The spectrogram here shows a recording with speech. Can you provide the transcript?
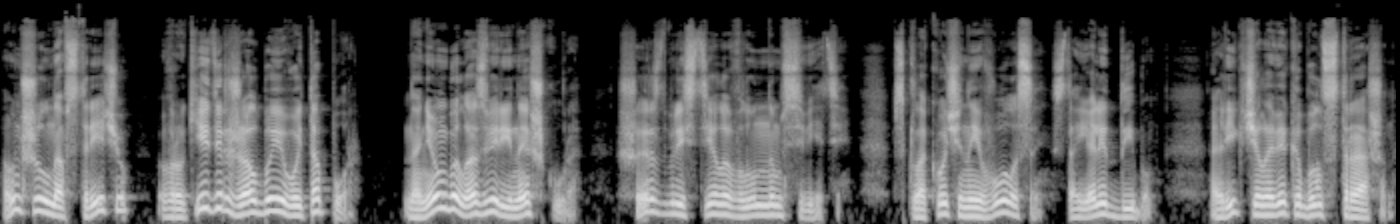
Он шел навстречу, в руке держал боевой топор. На нем была звериная шкура. Шерсть блестела в лунном свете. Всклокоченные волосы стояли дыбом. Лик человека был страшен.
